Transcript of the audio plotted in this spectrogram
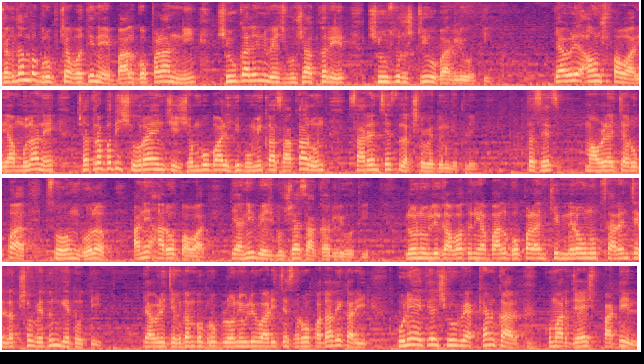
जगदंब ग्रुपच्या वतीने बालगोपाळांनी शिवकालीन वेशभूषा करीत शिवसृष्टी उभारली होती. यावेळी अंश पवार या मुलाने छत्रपती शिवरायांची शंभूबाळ ही भूमिका साकारून साऱ्यांचेच लक्ष वेधून घेतले. तसेच मावळ्यांच्या रूपात सोहम घोलप आणि आरव पवार यांनी वेशभूषा साकारली होती. लोणवली गावातून या बालगोपाळांची मिरवणूक साऱ्यांचे लक्ष वेधून घेत होती. यावेळी जगदंब ग्रुप लोणिवलीवाडीचे सर्व पदाधिकारी पुणे येथील शिवव्याख्यानकार कुमार जयेश पाटील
